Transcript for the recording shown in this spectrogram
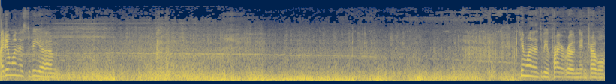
I didn't want this to be um. Didn't want it to be a private road and get in trouble.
